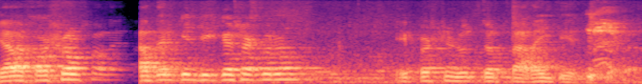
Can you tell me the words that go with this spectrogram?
যারা ফসল ফলে তাদেরকে জিজ্ঞাসা করুন, এই প্রশ্নের উত্তর তারাই দিয়ে দিতে পারে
